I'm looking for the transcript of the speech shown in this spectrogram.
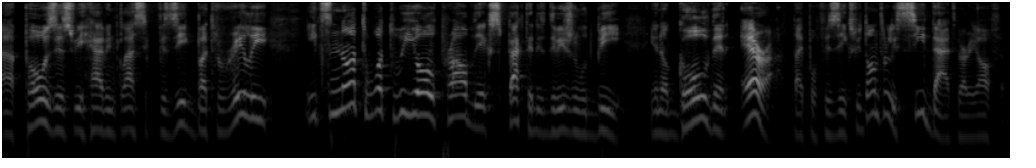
uh, poses we have in classic physique. But really it's not what we all probably expected this division would be. You know golden era type of physiques. We don't really see that very often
